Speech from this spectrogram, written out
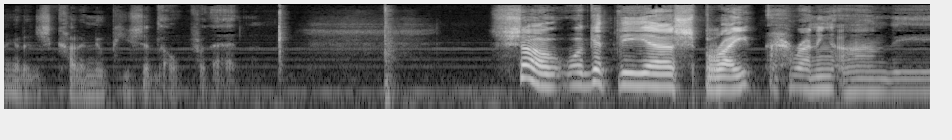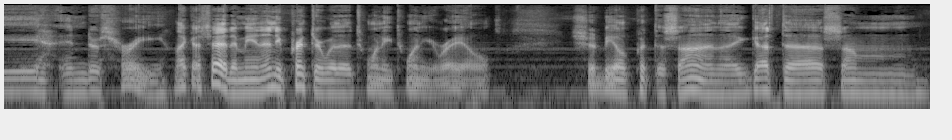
I gotta just cut a new piece of belt for that. So we'll get the uh, Sprite running on the Ender 3. Like I said, I mean any printer with a 2020 rail should be able to put this on. I got uh, some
